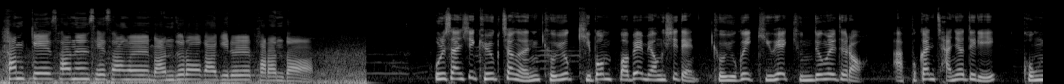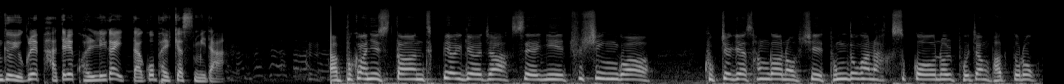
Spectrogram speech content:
함께 사는 세상을 만들어 가기를 바란다. 울산시 교육청은 교육기본법에 명시된 교육의 기회 균등을 들어 아프간 자녀들이 공교육을 받을 권리가 있다고 밝혔습니다. 아프가니스탄 특별교자 학생이 출신과 국적에 상관없이 동등한 학습권을 보장받도록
